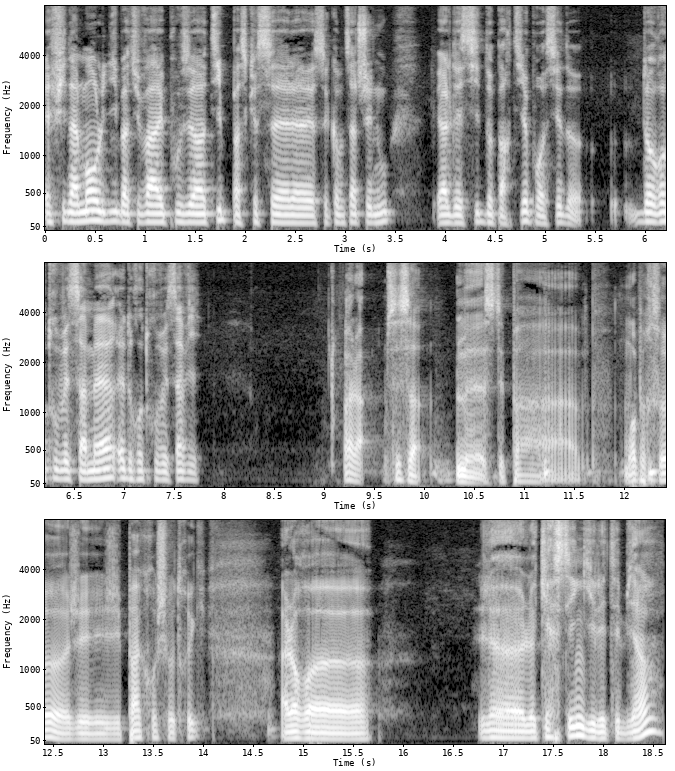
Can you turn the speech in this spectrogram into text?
Et finalement, on lui dit bah, Tu vas épouser un type parce que c'est comme ça chez nous. Et elle décide de partir pour essayer de, de retrouver sa mère et de retrouver sa vie. Voilà, c'est ça. Mais c'était pas. Moi perso, j'ai pas accroché au truc. Alors, euh, le, le casting, il était bien.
